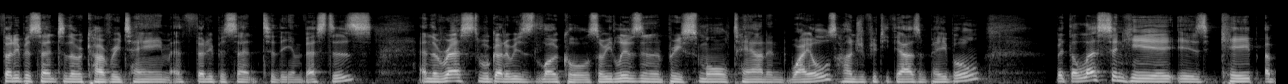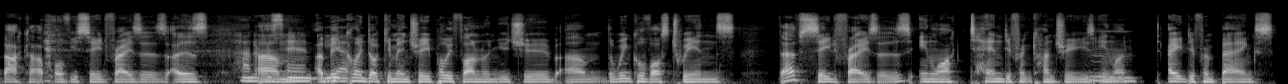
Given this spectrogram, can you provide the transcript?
30% to the recovery team, and 30% to the investors. And the rest will go to his locals. So he lives in a pretty small town in Wales, 150,000 people. But the lesson here is keep a backup of your seed phrases. There's um, 100%, a yeah. Bitcoin documentary, probably found on YouTube. Um, the Winklevoss twins, they have seed phrases in like 10 different countries, in like eight different banks.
